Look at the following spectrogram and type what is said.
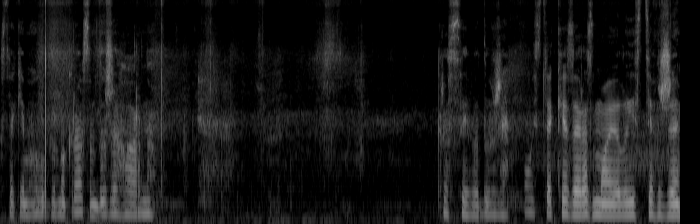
з таким голубим окрасом дуже гарно. Красиво дуже. Ось таке зараз має листя вже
